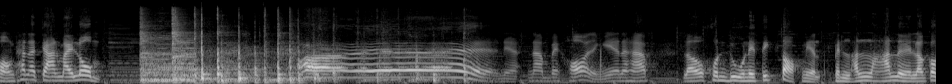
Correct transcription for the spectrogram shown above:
ของท่านอาจารย์ไม้ล่มเนี่ยนำไปเคาะอย่างเงี้ยนะครับ แล้วคนดูใน Tik t o อกเนี่ยเป็นล้านๆเลย แล้วก็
